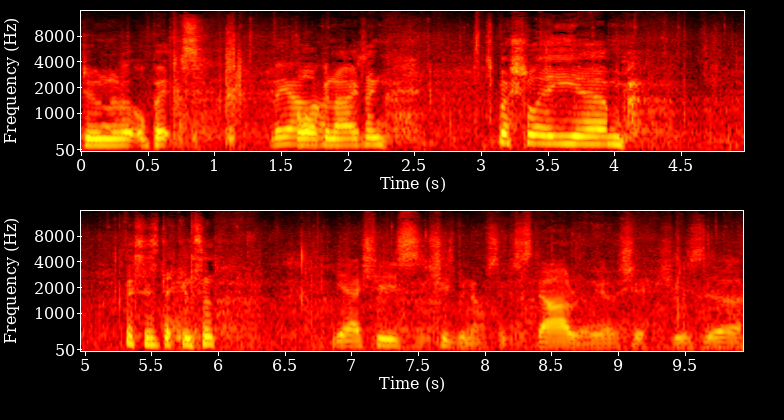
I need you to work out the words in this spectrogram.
doing the little bits, They are. organising, especially um, Mrs. Dickinson. Yeah, she's she's been absolute star, really, hasn't she? She's uh,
